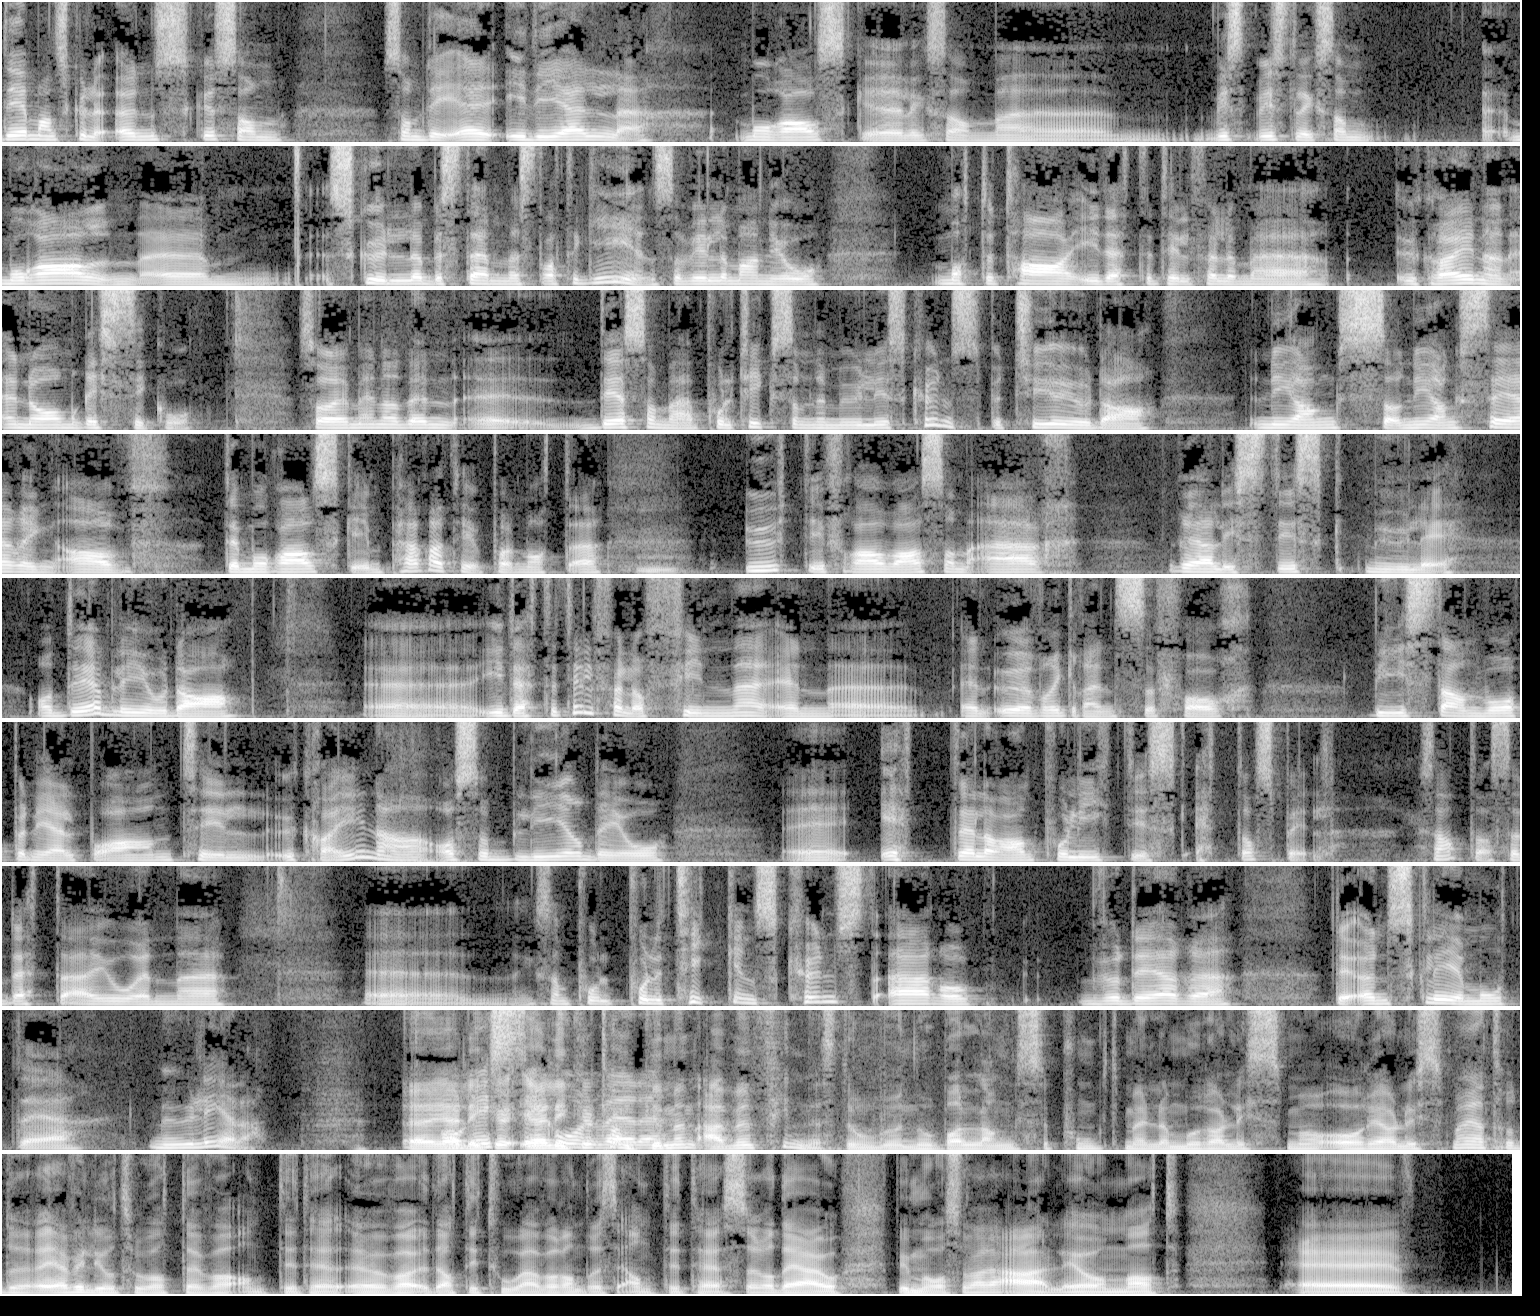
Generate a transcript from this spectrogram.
det man skulle ønske som, som det ideelle moralske liksom Hvis, hvis liksom moralen eh, skulle bestemme strategien, så ville man jo måtte ta, i dette tilfellet med Ukraina, en enorm risiko. Så jeg mener den, eh, Det som er politikk som det muliges kunst, betyr jo da nyans og nyansering av det moralske imperativ, på en måte, mm. ut ifra hva som er realistisk mulig. Og det blir jo da eh, i dette tilfellet å finne en, en øvre grense for bistand, våpenhjelp og annet til Ukraina. Og så blir det jo eh, et eller annet politisk etterspill. Altså, dette er jo en liksom, Politikkens kunst er å vurdere det ønskelige mot det mulige. da. Jeg liker, jeg liker, tanken, men, men, finnes det noe, noe, balansepunkt mellom moralisme og realisme? Jeg, trodde, jeg ville jo tro at, at, de to er hverandres antiteser. og det er jo, Vi må også være ærlige om at eh,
